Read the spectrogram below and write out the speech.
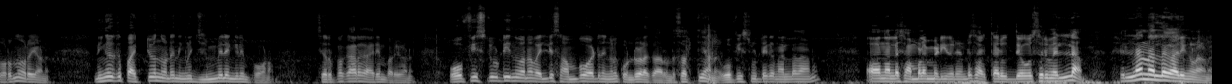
തുറന്നു പറയുകയാണ് നിങ്ങൾക്ക് പറ്റുമെന്നുണ്ടെങ്കിൽ നിങ്ങൾ ജിമ്മിലെങ്കിലും പോകണം ചെറുപ്പക്കാരുടെ കാര്യം പറയുകയാണ് ഓഫീസ് ഡ്യൂട്ടി എന്ന് പറഞ്ഞാൽ വലിയ സംഭവമായിട്ട് നിങ്ങൾ കൊണ്ടു നടക്കാറുണ്ട് സത്യമാണ്. ഓഫീസ് ഡ്യൂട്ടിയൊക്കെ നല്ലതാണ്. നല്ല ശമ്പളം മേടിക്കുന്നവരുണ്ട് സർക്കാർ ഉദ്യോഗസ്ഥരും എല്ലാം എല്ലാം നല്ല കാര്യങ്ങളാണ്.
